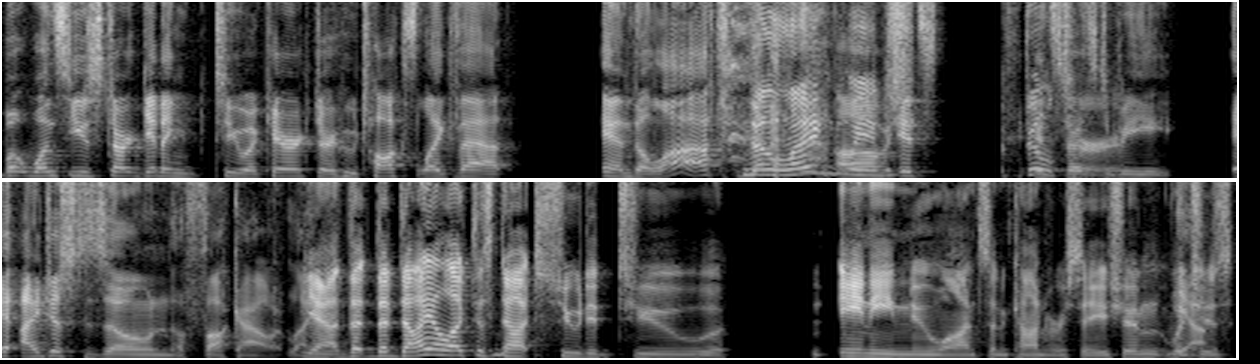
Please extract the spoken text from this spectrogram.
but once you start getting to a character who talks like that and a lot, The um, language it's filter. it starts to be. It, I just zone the fuck out. Like, yeah, the the dialect is not suited to any nuance in conversation, which Yeah. is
